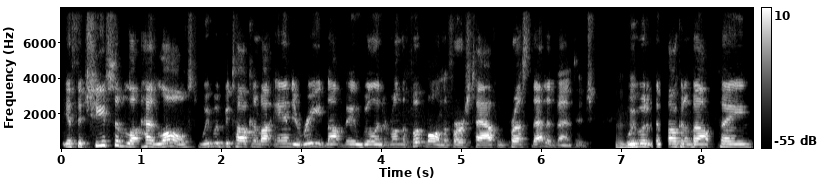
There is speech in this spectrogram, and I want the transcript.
If the Chiefs had, lo- had lost, we would be talking about Andy Reid not being willing to run the football in the first half and press that advantage. Mm-hmm. We would have been talking about paying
